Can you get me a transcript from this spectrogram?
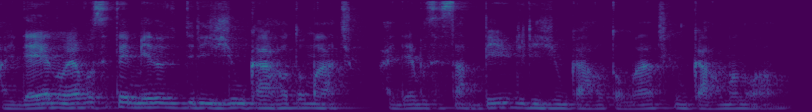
A ideia não é você ter medo de dirigir um carro automático. A ideia é você saber dirigir um carro automático e um carro manual.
